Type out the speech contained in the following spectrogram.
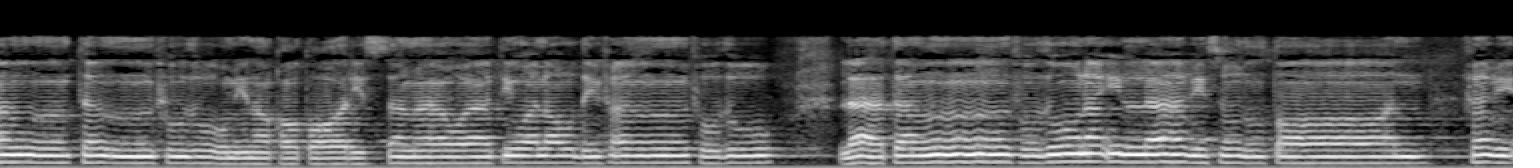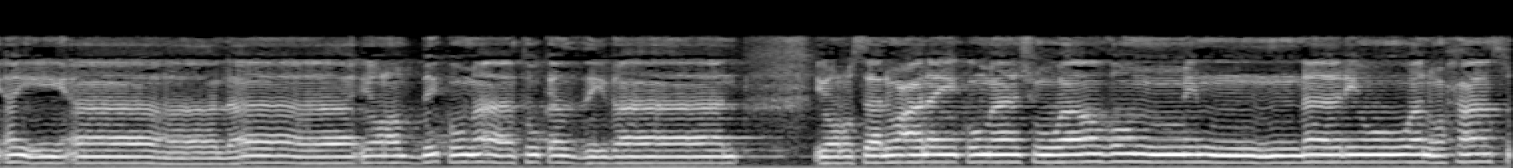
أن تنفذوا من أقطار السماوات والأرض فانفذوا. لا تنفذون إلا بسلطان. فبأي آلاء ربكما تكذبان؟ يرسل عليكما شواظ من نار ونحاس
